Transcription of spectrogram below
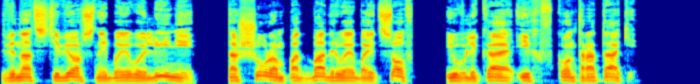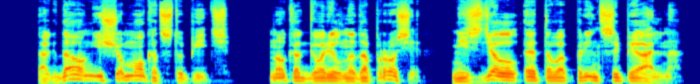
двенадцативерстной боевой линии, ташуром подбадривая бойцов и увлекая их в контратаки. Тогда он еще мог отступить, но, как говорил на допросе, не сделал этого принципиально.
